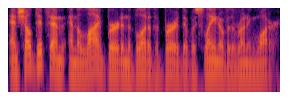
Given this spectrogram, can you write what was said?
and shall dip them and the live bird in the blood of the bird that was slain over the running water.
